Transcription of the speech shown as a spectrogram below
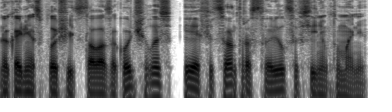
Наконец площадь стола закончилась, и официант растворился в синем тумане.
